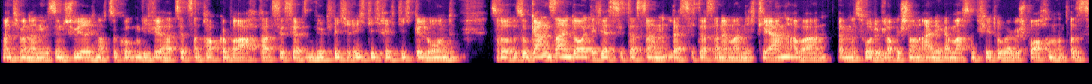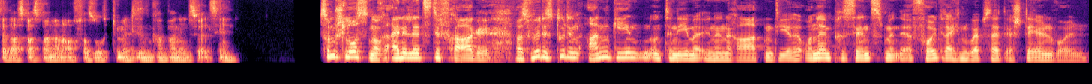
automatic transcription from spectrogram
manchmal dann ein bisschen schwierig noch zu gucken, wie viel hat es jetzt an Top gebracht, hat es sich jetzt wirklich richtig, richtig gelohnt. So, so ganz eindeutig lässt sich das dann, lässt sich das dann immer nicht klären. Aber ähm, es wurde, glaube ich, schon einigermaßen viel darüber gesprochen. Und das ist ja das, was man dann auch versucht, mit diesen Kampagnen zu erzählen. Zum Schluss noch eine letzte Frage. Was würdest du den angehenden UnternehmerInnen raten, die ihre Online-Präsenz mit einer erfolgreichen Website erstellen wollen?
